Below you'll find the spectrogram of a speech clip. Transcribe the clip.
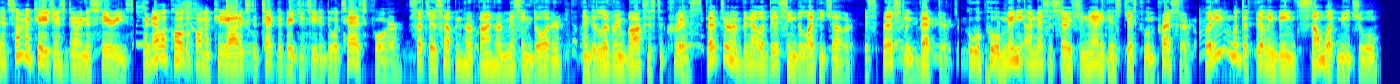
In some occasions during the series, Vanilla called upon a Chaotix detective agency to do a task for her, such as helping her find her missing daughter and delivering boxes to Chris. Vector and Vanilla did seem to like each other, especially Vector, who would pull many unnecessary shenanigans just to impress her. But even with the feeling being somewhat mutual,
